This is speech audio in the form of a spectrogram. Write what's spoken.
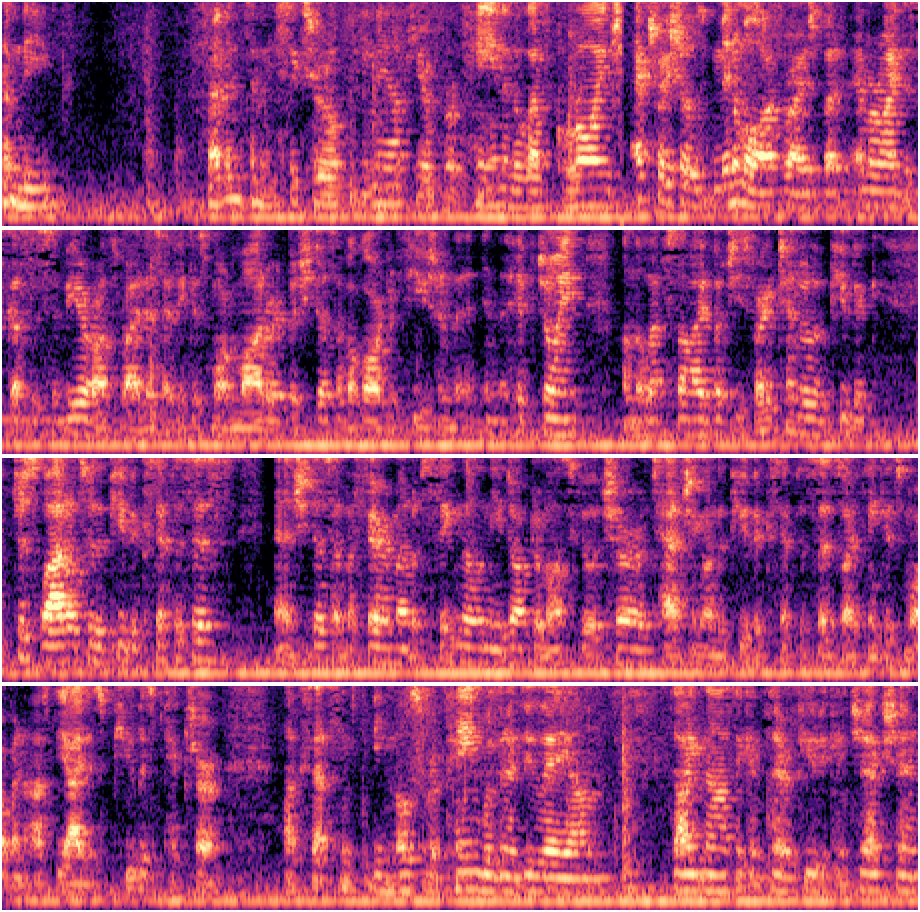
77, 76 year old female here for pain in the left groin. X-ray shows minimal arthritis, but MRI discusses severe arthritis. I think is more moderate, but she does have a large effusion in the, in the hip joint on the left side, but she's very tender to the pubic, just lateral to the pubic symphysis, and she does have a fair amount of signal in the adductor musculature attaching on the pubic symphysis, so I think it's more of an osteitis pubis picture, because uh, that seems to be most of her pain. We're going to do a um, diagnostic and therapeutic injection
